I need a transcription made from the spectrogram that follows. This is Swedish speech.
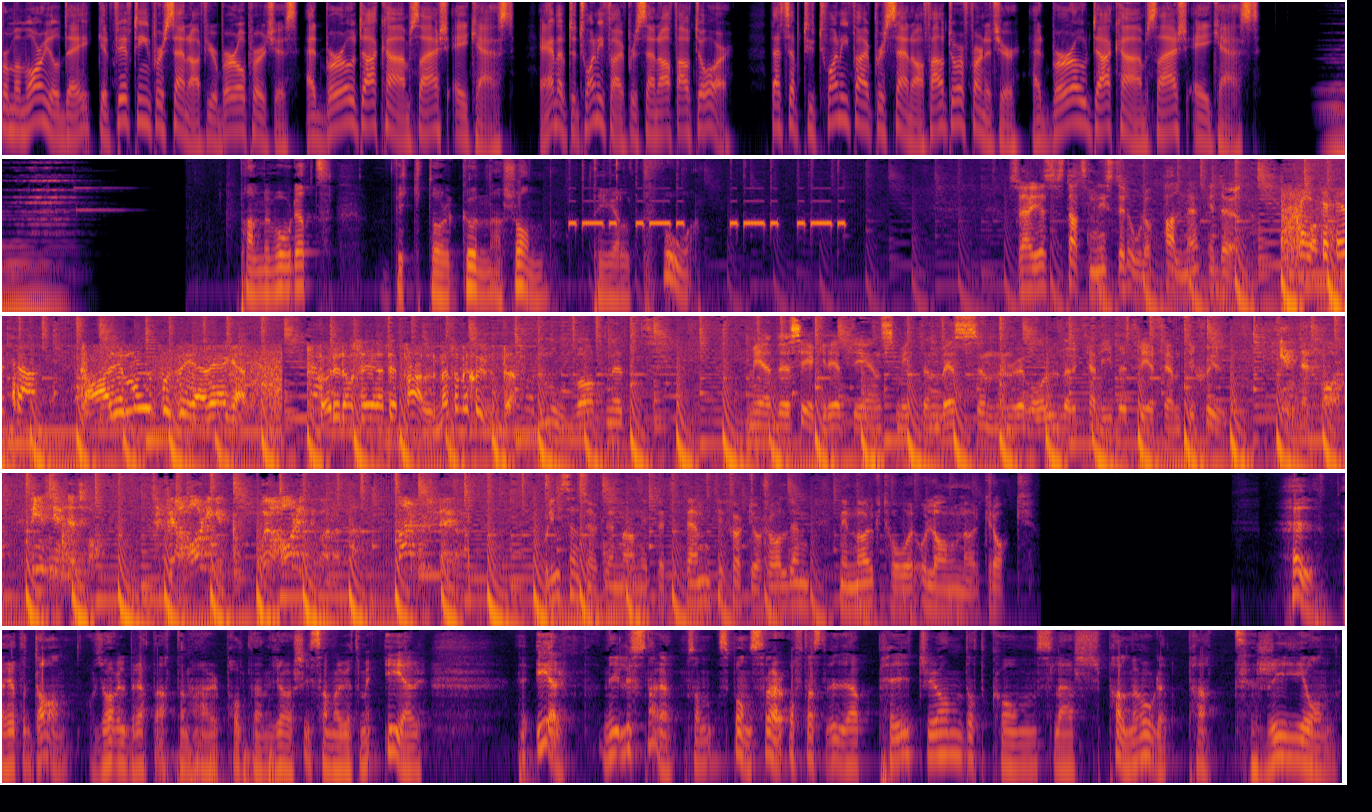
For Memorial Day, get 15% off your Burrow purchase at burrow.com slash ACAST and up to 25% off outdoor. That's up to 25% off outdoor furniture at burrow.com slash ACAST. Palmemordet Viktor Gunnarsson del 2 Sveriges statsminister Olof Palme är död. 90 000. Ja, det är mord på Sveavägen. Hörde de säger att det är Palme som är skjuten. Mordvapnet med säkerhet är en Smith Wesson, en revolver kaliber .357. Inte ett svar. Det finns inte ett svar. För jag har inget. Och jag har inte varit Varför skulle jag Polisen söker en man i 35 till 40-årsåldern med mörkt hår och lång mörk rock. Hej, jag heter Dan och jag vill berätta att den här podden görs i samarbete med er. Er, ni lyssnare som sponsrar oftast via patreon.com slash palmemordet. Patreon.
